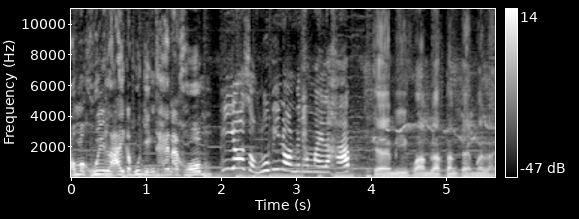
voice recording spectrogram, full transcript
เอามาคุยไลน์กับผู้หญิงแทนอาคม พี่โยส่งรูปพี่นนท์ไปทำไมล่ะครับ แกมีความรักตั้งแต่เมื่อไหร่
